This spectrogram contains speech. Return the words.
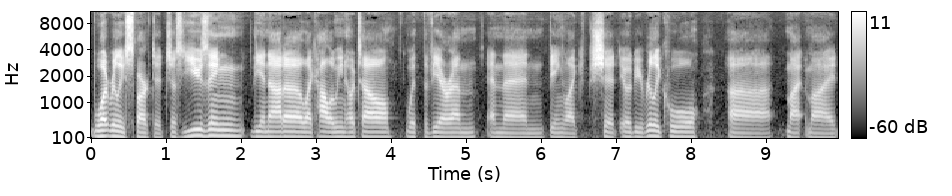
what really sparked it. Just using the Anata like Halloween Hotel with the VRM, and then being like, shit, it would be really cool. Uh, my my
